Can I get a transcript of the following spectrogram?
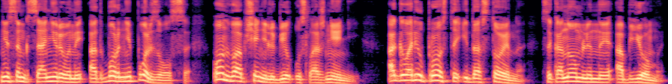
«несанкционированный отбор» не пользовался, он вообще не любил усложнений, а говорил просто и достойно, сэкономленные объемы.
